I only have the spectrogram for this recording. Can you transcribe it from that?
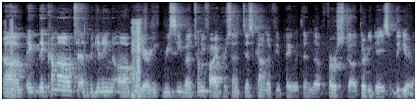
um, they, they come out at the beginning of the year. You receive a 25% discount if you pay within the first uh, 30 days of the year.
